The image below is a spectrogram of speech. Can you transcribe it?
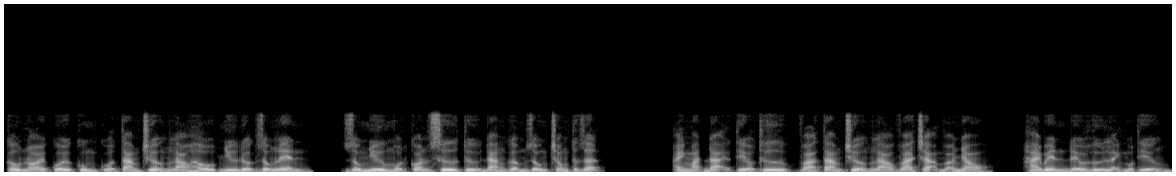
Câu nói cuối cùng của tam trưởng lão hầu như được giống lên, giống như một con sư tử đang gầm giống trong tức giận. Ánh mắt đại tiểu thư và tam trưởng lão va chạm vào nhau, hai bên đều hừ lạnh một tiếng.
